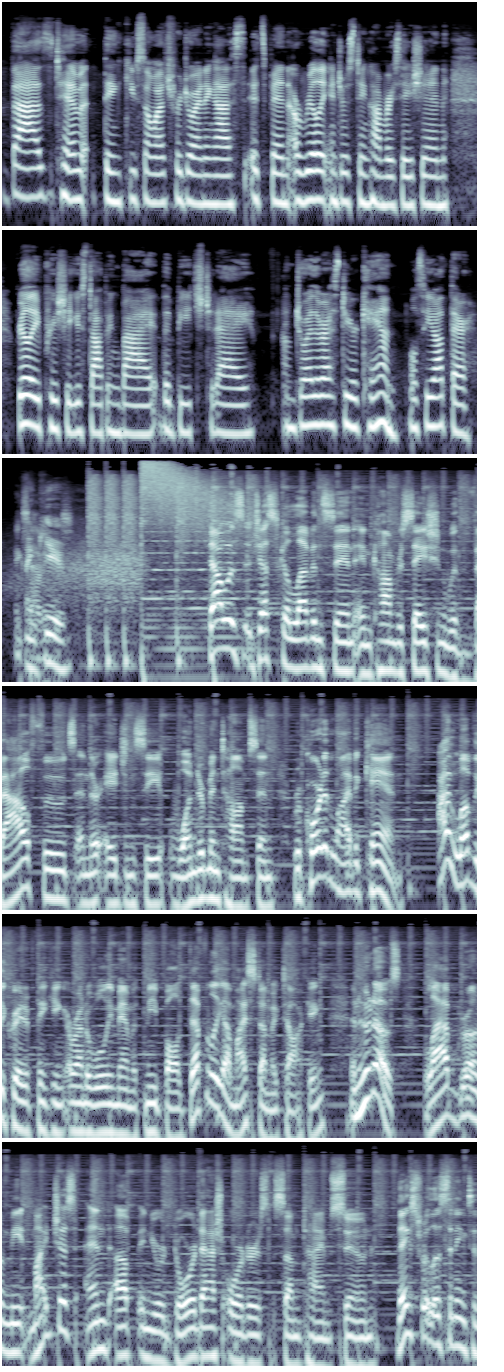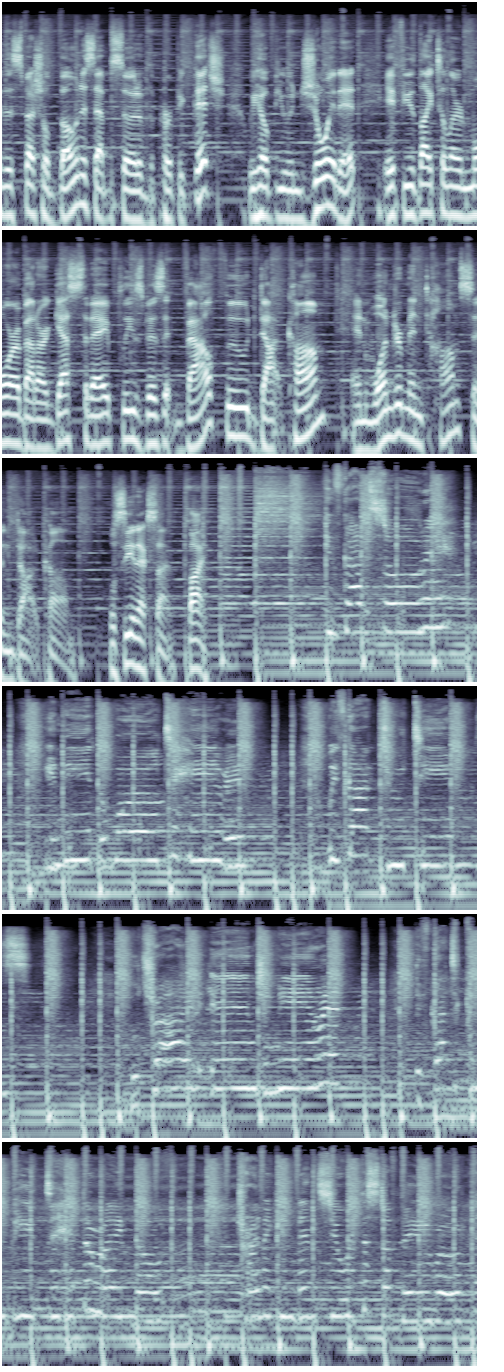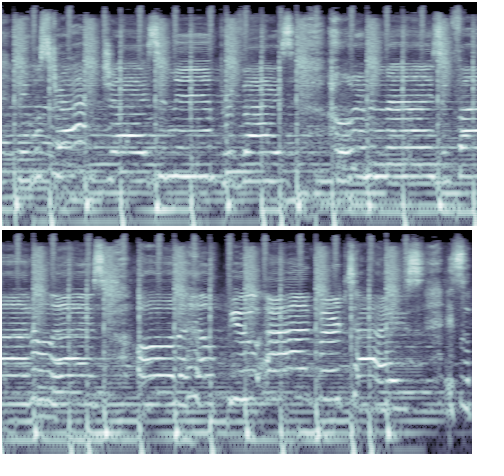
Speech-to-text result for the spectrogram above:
Bas, Tim, thank you so much for joining us. It's been a really interesting conversation. Really appreciate you stopping by the beach today. Enjoy the rest of your Cannes. We'll see you out there. Thanks Thank you. us. That was Jessica Levinson in conversation with Vow Foods and their agency, Wunderman Thompson, recorded live at Cannes. I love the creative thinking around a woolly mammoth meatball. Definitely got my stomach talking. And who knows, lab grown meat might just end up in your DoorDash orders sometime soon. Thanks for listening to this special bonus episode of The Perfect Pitch. We hope you enjoyed it. If you'd like to learn more about our guests today, please visit vowfood.com and wundermanthompson.com. We'll see you next time. Bye.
